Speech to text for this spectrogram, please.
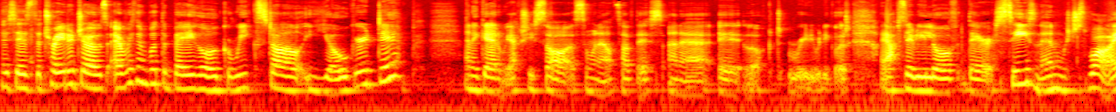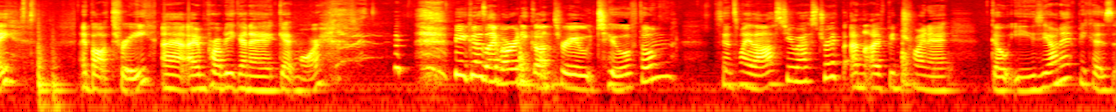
This is the Trader Joe's Everything But the Bagel Greek style yogurt dip. And again, we actually saw someone else have this and uh, it looked really, really good. I absolutely love their seasoning, which is why I bought three. Uh, I'm probably gonna get more because I've already gone through two of them since my last US trip and I've been trying to go easy on it because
